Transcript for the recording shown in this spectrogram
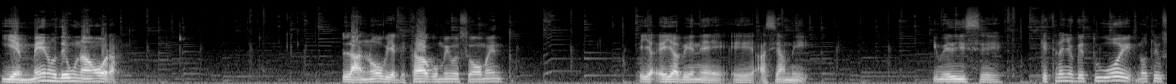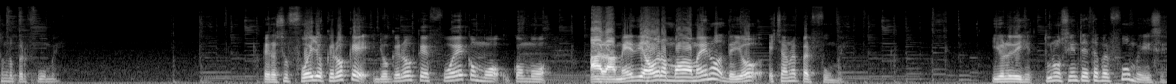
Y en menos de una hora la novia que estaba conmigo en ese momento, ella, ella viene eh, hacia mí y me dice, qué extraño que tú hoy no estés usando perfume. Pero eso fue, yo creo que, yo creo que fue como, como a la media hora más o menos de yo echarme perfume. Y yo le dije, ¿tú no sientes este perfume? Dice,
